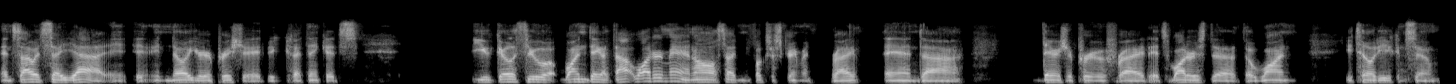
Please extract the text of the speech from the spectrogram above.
and so I would say, yeah, it, it, know you're appreciated because I think it's you go through one day without water, man, all of a sudden folks are screaming, right? And uh, there's your proof, right? It's water is the the one utility you consume,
